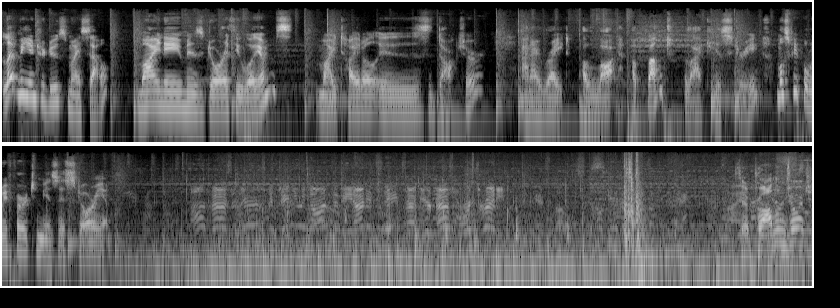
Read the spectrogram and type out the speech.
Let me introduce myself. My name is Dorothy Williams. My title is Doctor, and I write a lot about Black history. Most people refer to me as a historian. All passengers continuing on to the United States have your passports ready. Is there a problem, George?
